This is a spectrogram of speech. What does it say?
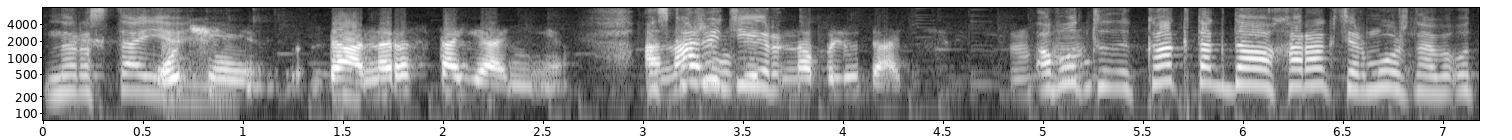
На расстоянии. очень, да, на расстоянии. А Она скажите, любит наблюдать. А вот э, как тогда характер можно, вот,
